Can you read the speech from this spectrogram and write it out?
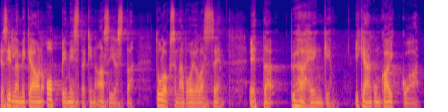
ja sillä, mikä on oppimistakin asiasta, tuloksena voi olla se, että pyhä henki ikään kuin kaikkoaa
